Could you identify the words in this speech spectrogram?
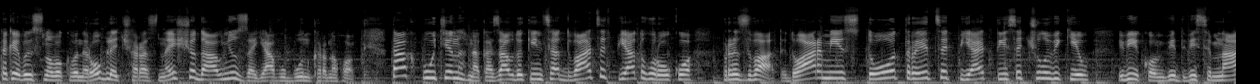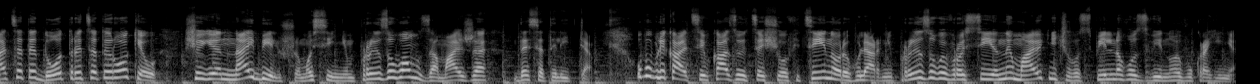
Такий висновок вони роблять через нещодавню заяву бункерного. Так Путін наказав до кінця 25-го року призвати до армії 135 тисяч чоловіків віком від 18 до 30 років, що є найбільшим осіннім призовом за майже десятиліття. У публікації вказується, що офіційно регулярні призови в Росії не мають нічого спільного з війною в Україні,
